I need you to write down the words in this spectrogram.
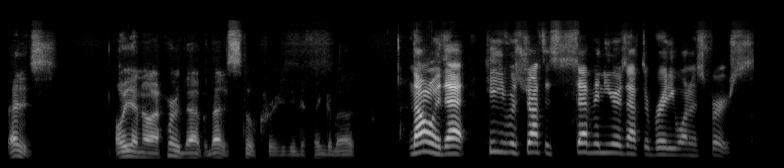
That is. Oh yeah, no, I heard that, but that is still crazy to think about. Not only that, he was drafted seven years after Brady won his first.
